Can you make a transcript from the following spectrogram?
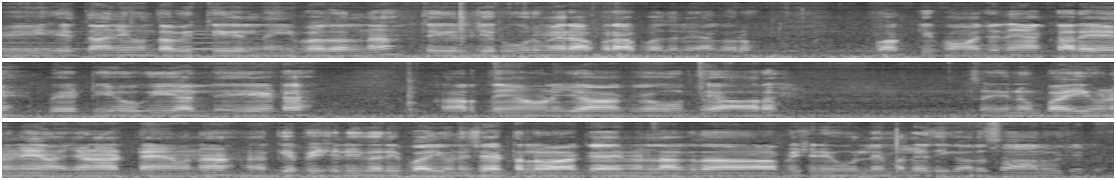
ਵੀ ਇਦਾਂ ਨਹੀਂ ਹੁੰਦਾ ਵੀ ਤੇਲ ਨਹੀਂ ਬਦਲਣਾ, ਤੇਲ ਜ਼ਰੂਰ ਮੇਰਾ ਭਰਾ ਬਦਲਿਆ ਕਰੋ। ਬਾਕੀ ਪਹੁੰਚਦੇ ਆ ਘਰੇ, ਬੇਟੀ ਹੋ ਗਈ ਆ, ਲੇਟ। ਕਰਦੇ ਆ ਹੁਣ ਜਾ ਕੇ ਉਹ ਤਿਆਰ। ਤੇ ਇਹਨੂੰ ਬਾਈ ਹੁਣਾਂ ਨੇ ਆ ਜਾਣਾ ਟਾਈਮ ਨਾ। ਅੱਗੇ ਪਿਛਲੀ ਵਾਰੀ ਬਾਈ ਹੁਣੇ ਸੈਟ ਲਵਾ ਕੇ ਆਏ, ਮੈਨੂੰ ਲੱਗਦਾ ਪਿਛਲੇ ਹੋਲੇ ਮਹੱਲੇ ਦੀ ਗੱਲ, ਸਾਲ ਹੋ ਚੱਲਿਆ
